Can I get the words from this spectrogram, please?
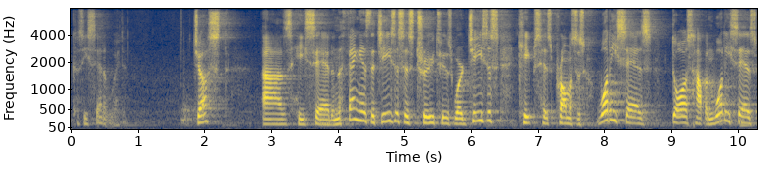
Because he said it would. Just as he said. And the thing is that Jesus is true to his word. Jesus keeps his promises. What he says does happen. What he says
